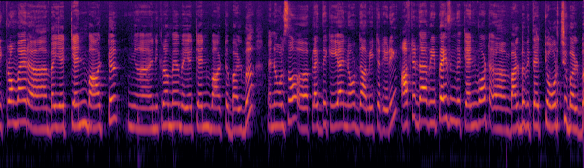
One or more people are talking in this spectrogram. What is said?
nichrome wire uh, by a 10 watt uh, nichrome wire by a 10 watt bulb then also uh, plug the key and note the ammeter reading. After that replacing the 10 watt bulb with a torch bulb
